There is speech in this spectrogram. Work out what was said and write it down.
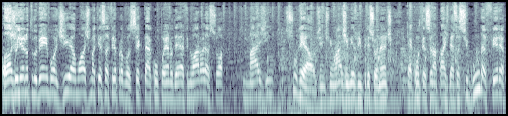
Olá, Juliano, tudo bem? Bom dia. Uma ótima terça-feira para você que está acompanhando o DF no ar. Olha só imagem surreal, gente. Uma imagem mesmo impressionante que aconteceu na tarde dessa segunda-feira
